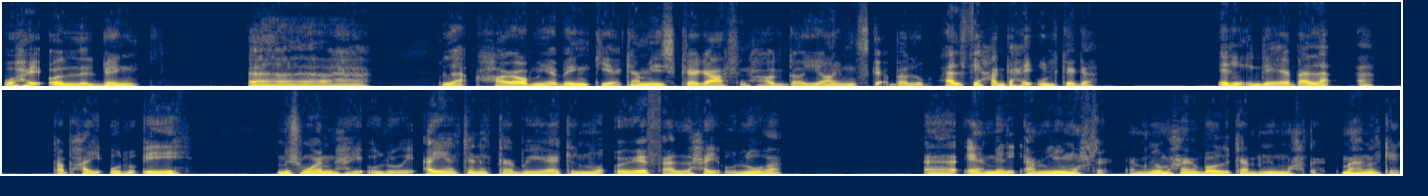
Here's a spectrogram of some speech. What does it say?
وهيقول للبنت آه لأ حرام يا بنتي يا تعمليش كده عشان هتضيعي مستقبله؟ هل في حد هيقول كده؟ الإجابة لأ. طب هيقولوا إيه؟ مش مهم هيقولوا إيه أيا كانت التبريرات المقرفة اللي هيقولوها آه اعمل اعمليه محضر اعمليه محضر بقول لك اعمليه محضر مهما كان.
